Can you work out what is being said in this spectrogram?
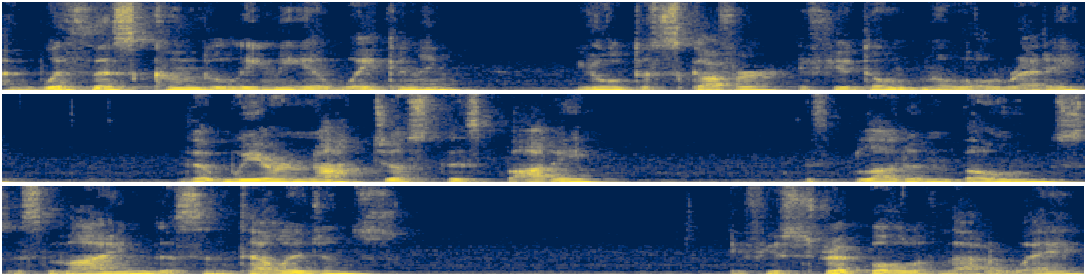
And with this Kundalini awakening, you'll discover, if you don't know already, that we are not just this body, this blood and bones, this mind, this intelligence if you strip all of that away,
